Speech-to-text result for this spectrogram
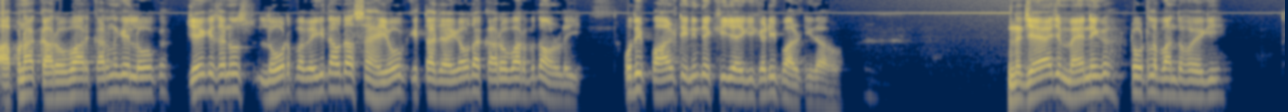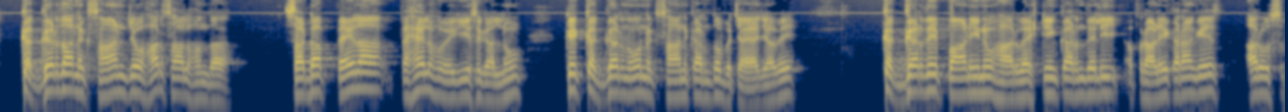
ਆਪਣਾ ਕਾਰੋਬਾਰ ਕਰਨਗੇ ਲੋਕ, ਜੇ ਕਿਸੇ ਨੂੰ ਲੋੜ ਪਵੇਗੀ ਤਾਂ ਉਹਦਾ ਸਹਿਯੋਗ ਕੀਤਾ ਜਾਏਗਾ, ਉਹਦਾ ਕਾਰੋਬਾਰ ਵਧਾਉਣ ਲਈ। ਉਹਦੀ ਪਾਰਟੀ ਨਹੀਂ ਦੇਖੀ ਜਾਏਗੀ ਕਿਹੜੀ ਪਾਰਟੀ ਦਾ ਉਹ। ਨਜਾਇਜ਼ ਮਾਈਨਿੰਗ ਟੋਟਲ ਬੰਦ ਹੋਏਗੀ। ਘੱਗਰ ਦਾ ਨੁਕਸਾਨ ਜੋ ਹਰ ਸਾਲ ਹੁੰਦਾ, ਸਾਡਾ ਪਹਿਲਾ ਪਹਿਲ ਹੋਏਗੀ ਇਸ ਗੱਲ ਨੂੰ ਕਿ ਘੱਗਰ ਨੂੰ ਨੁਕਸਾਨ ਕਰਨ ਤੋਂ ਬਚਾਇਆ ਜਾਵੇ। ਘੱਗਰ ਦੇ ਪਾਣੀ ਨੂੰ ਹਾਰਵੈਸਟਿੰਗ ਕਰਨ ਦੇ ਲਈ ਉਪਰਾਲੇ ਕਰਾਂਗੇ ਔਰ ਉਸ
